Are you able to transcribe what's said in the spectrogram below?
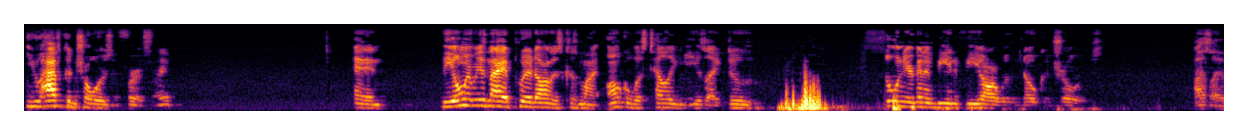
you have controllers at first, right? And the only reason I had put it on is because my uncle was telling me, he's like, dude, soon you're gonna be in VR with no controllers. I was like,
